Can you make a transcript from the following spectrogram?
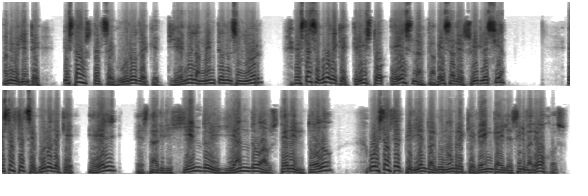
Amigo oyente, ¿está usted seguro de que tiene la mente del Señor? ¿Está seguro de que Cristo es la cabeza de su iglesia? ¿Está usted seguro de que Él ¿Está dirigiendo y guiando a usted en todo? ¿O está usted pidiendo a algún hombre que venga y le sirva de ojos?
